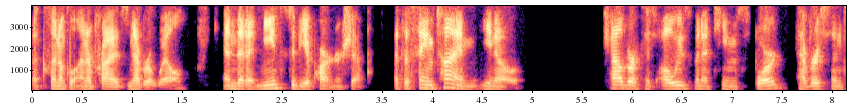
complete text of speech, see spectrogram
a clinical enterprise never will, and that it needs to be a partnership. At the same time, you know, childbirth has always been a team sport ever since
